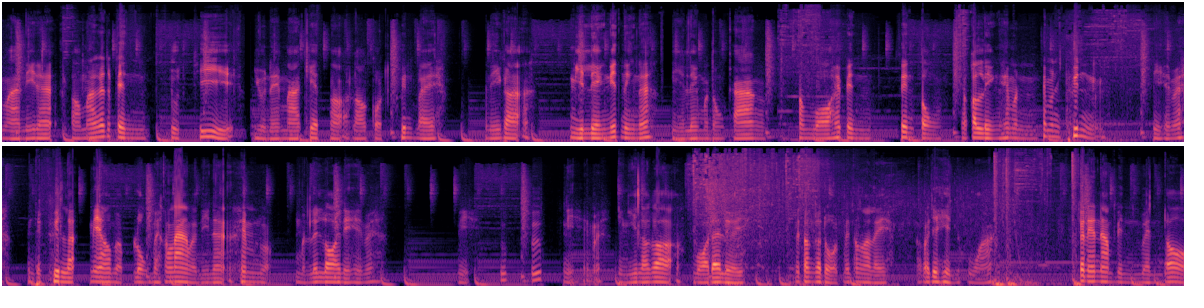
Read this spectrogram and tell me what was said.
ประมาณนี้นะต่อมาก็จะเป็นจุดที่อยู่ในมาร์เก็ตเนาะเรากดขึ้นไป อันนี้ก็มีเล็งนิดนึงนะนี่เล็งมาตรงกลางทำวอลให้เป็นเส้นตรง แล้วก็เล็งให้มันให้มันขึ้นนี่เห็นไหมมันจะขึ้นละไม่เอาแบบลงไปข้างล่างแบบนี้นะให้มันแบบเหมือนลอยๆเนี่ยเห็นไหมนี่ปุ๊บปุ๊บนี่เห็นไหมอย่างนี้เราก็วอลได้เลย ไม่ต้องกระโดดไม่ต้องอะไรเราก็จะเห็นหัว ก็แนะนำเป็น Vandal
